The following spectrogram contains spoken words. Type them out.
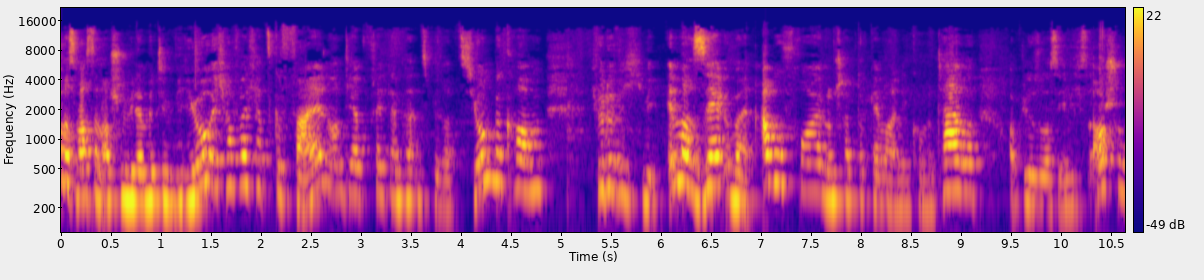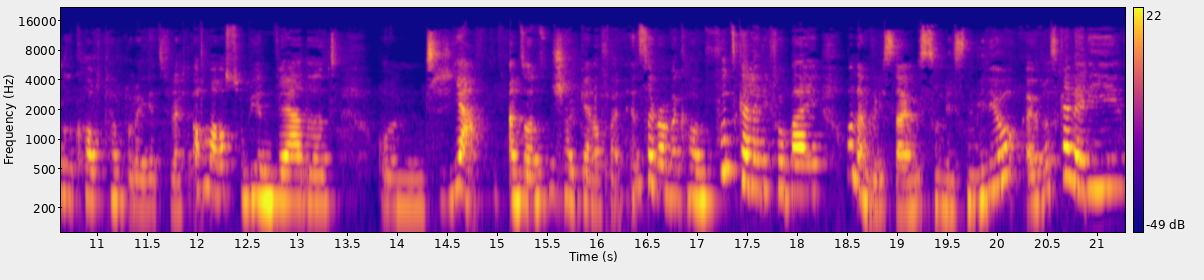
das war's dann auch schon wieder mit dem Video. Ich hoffe, euch hat's gefallen und ihr habt vielleicht ein paar Inspirationen bekommen. Ich würde mich wie immer sehr über ein Abo freuen und schreibt doch gerne mal in die Kommentare, ob ihr sowas ähnliches auch schon gekocht habt oder jetzt vielleicht auch mal ausprobieren werdet. Und ja, ansonsten schaut gerne auf meinen Instagram-Account Foodscaletti vorbei und dann würde ich sagen, bis zum nächsten Video. Eure Scaletti!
